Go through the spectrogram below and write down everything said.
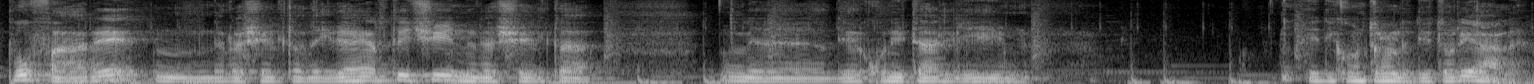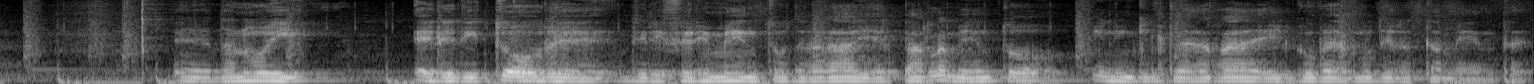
può fare mh, nella scelta dei vertici, nella scelta eh, di alcuni tagli e di controllo editoriale. Eh, da noi è l'editore di riferimento della RAI e il Parlamento, in Inghilterra è il governo direttamente.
